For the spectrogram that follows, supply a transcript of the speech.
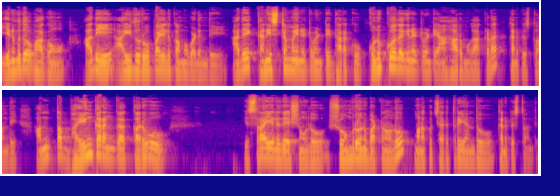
ఎనిమిదో భాగం అది ఐదు రూపాయలకు అమ్మబడింది. అదే కనిష్టమైనటువంటి ధరకు కొనుక్కోదగినటువంటి ఆహారముగా అక్కడ కనిపిస్తోంది. అంత భయంకరంగా కరువు ఇస్రాయేల్ దేశంలో షోమ్రోను పట్టణంలో మనకు చరిత్ర ఎందు కనిపిస్తోంది.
